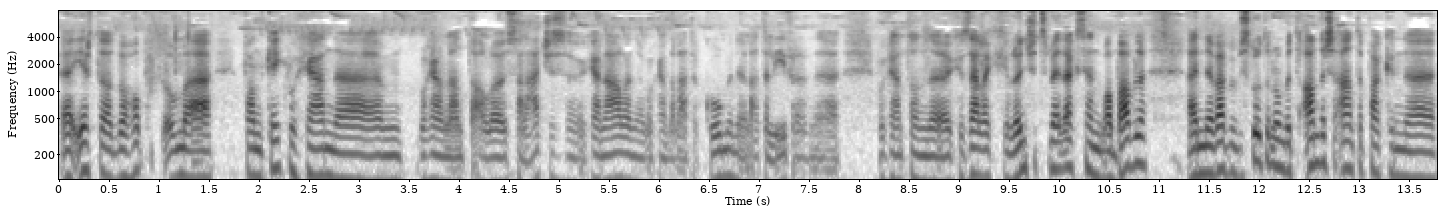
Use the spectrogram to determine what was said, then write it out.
uh, eerst hadden we gehoopt om van kijk, we gaan, uh, we gaan een aantal salaatjes gaan halen en we gaan dat laten komen en laten leveren. we gaan dan gezellig lunchen middags en wat babbelen. En we hebben besloten om het anders aan te pakken. we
